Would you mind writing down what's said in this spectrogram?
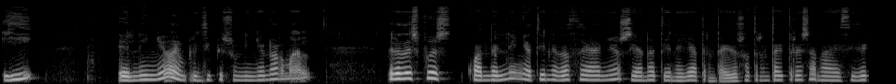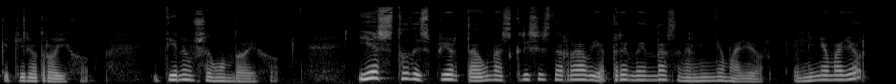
y el niño en principio es un niño normal, pero después cuando el niño tiene 12 años y Ana tiene ya 32 o 33, Ana decide que quiere otro hijo y tiene un segundo hijo. Y esto despierta unas crisis de rabia tremendas en el niño mayor. El niño mayor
